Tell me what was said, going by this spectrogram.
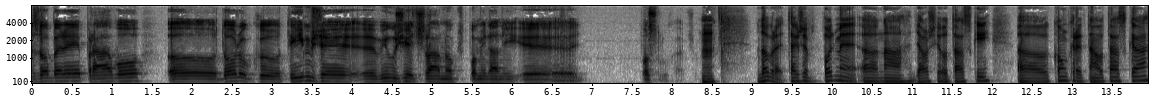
zobere právo e, do rúk tým, že e, využije článok spomínaný e, poslucháčom. Hm. Dobre, takže poďme e, na ďalšie otázky. E, konkrétna otázka. E,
